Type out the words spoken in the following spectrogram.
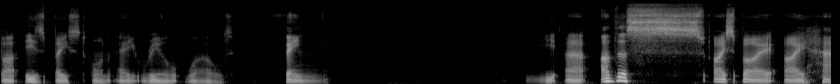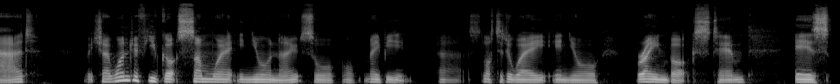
but is based on a real world thing. The uh, other s- I Spy I had, which I wonder if you've got somewhere in your notes or, or maybe uh, slotted away in your brain box, Tim, is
